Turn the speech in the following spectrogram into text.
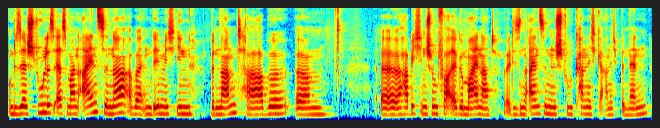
und dieser Stuhl ist erstmal ein einzelner, aber indem ich ihn benannt habe, ähm, äh, habe ich ihn schon verallgemeinert, weil diesen einzelnen Stuhl kann ich gar nicht benennen.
